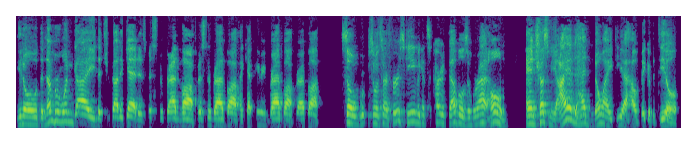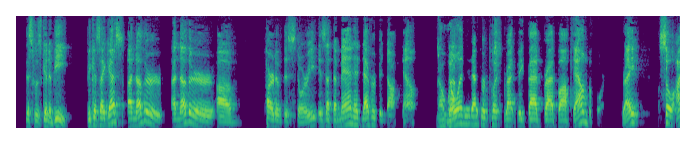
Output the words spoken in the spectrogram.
you know, the number one guy that you got to get is Mr. Brad Voth, Mr. Brad Voth. I kept hearing Brad Voth, Brad Voth. So, so it's our first game against the Cardiff Devils, and we're at home. And trust me, I had had no idea how big of a deal this was going to be because I guess another another um, part of this story is that the man had never been knocked down. Oh, wow. No one had ever put Brad, Big Bad Brad Voth down before, right? So I,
